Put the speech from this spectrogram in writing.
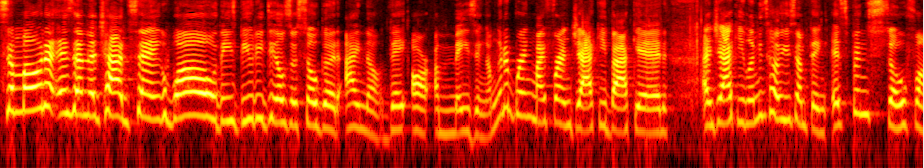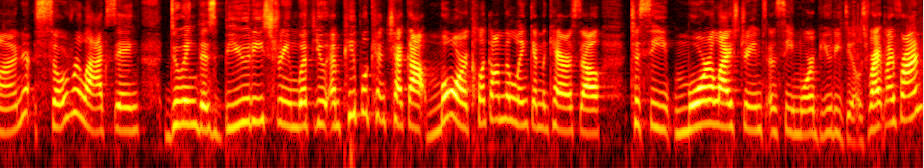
Simona is in the chat saying, whoa, these beauty deals are so good. I know, they are amazing. I'm going to bring my friend Jackie back in. And Jackie, let me tell you something. It's been so fun, so relaxing doing this beauty stream with you. And people can check out more. Click on on the link in the carousel to see more live streams and see more beauty deals. Right, my friend?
